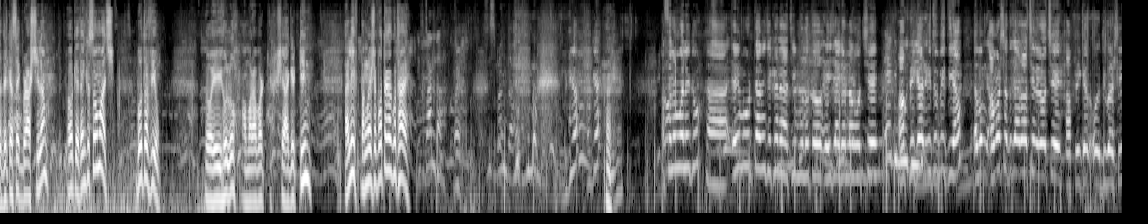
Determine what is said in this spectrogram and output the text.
এদের কাছে একবার আসছিলাম। Okay thank you so much both of you তো এই হলো আমার আবার সে আগের টিম আলিফ, বাংলাদেশের পতাকা কোথায়? ভিডিও ওকে আসসালামু আলাইকুম এই মুহূর্তে আমি যেখানে আছি মূলত এই জায়গার নাম হচ্ছে আফ্রিকার ইথোপিয়া এবং আমার সাথে যারা আছেন এরা হচ্ছে আফ্রিকার অধিবাসী।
